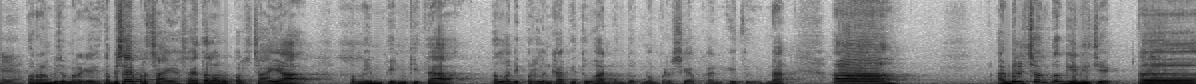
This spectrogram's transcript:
iya. Orang bisa merekayasa. Tapi saya percaya, saya terlalu percaya pemimpin kita telah diperlengkapi Tuhan untuk mempersiapkan itu. Nah, eh, ambil contoh gini, Cek. Eh,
